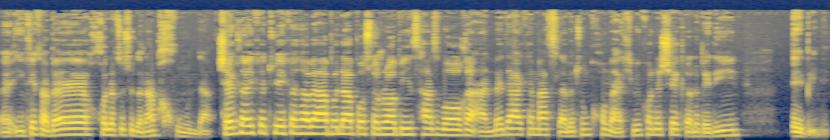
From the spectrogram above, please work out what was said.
این کتاب خلاصه دارم خوندم. شکلایی که توی کتاب ابوالعباس و رابینز هست واقعا به درک مطلبتون کمک می‌کنه شکل رو برین ببینید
